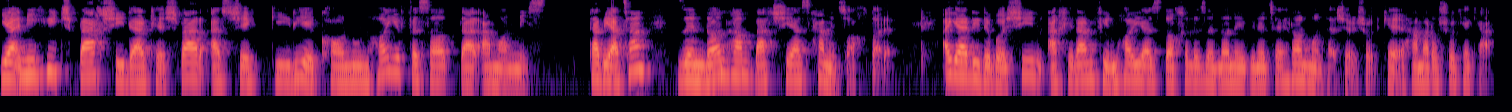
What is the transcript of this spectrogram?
یعنی هیچ بخشی در کشور از شکلگیری کانونهای فساد در امان نیست. طبیعتا زندان هم بخشی از همین ساختاره. اگر دیده باشین اخیرا فیلم هایی از داخل زندان اوین تهران منتشر شد که همه رو شوکه کرد.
